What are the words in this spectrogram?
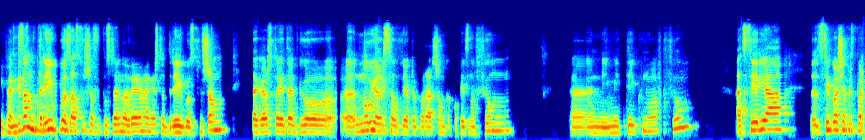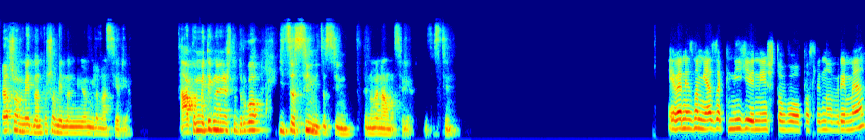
и па не знам, Дрейк го заслушав и последно време, нешто Дрейк го слушам, така што ете го Know Yourself ја препорачам како песна филм. Не ми текнува филм. А серија, секогаш ја препорачувам Меднан, пошто Меднан ми е омилена серија. А ако ми текне нешто друго, It's a Sin, It's a Sin, феноменална серија, It's a Sin. Еве, не знам, јас за книги нешто во последно време,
